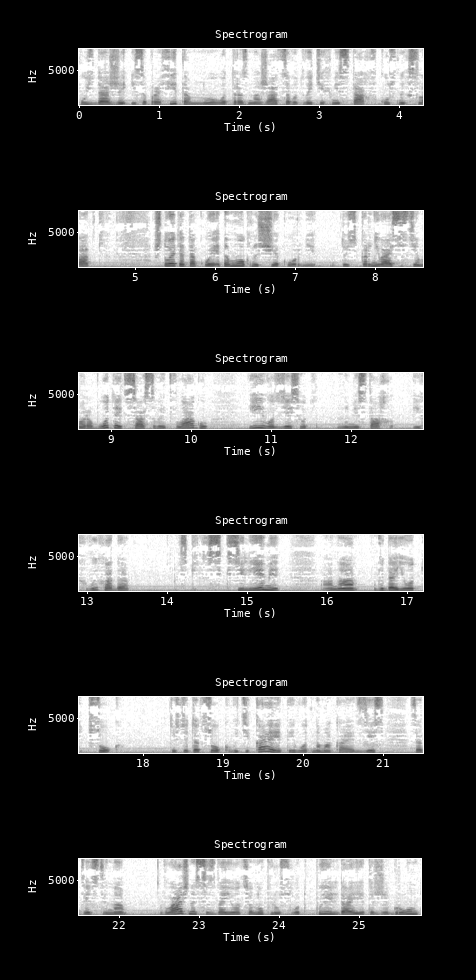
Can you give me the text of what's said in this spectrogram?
пусть даже и сапрофитом, но вот размножаться вот в этих местах, вкусных, сладких. Что это такое? Это мокнущие корни. То есть корневая система работает, всасывает влагу, и вот здесь вот на местах их выхода, в ксилеме, она выдает сок. То есть этот сок вытекает и вот намокает. Здесь, соответственно, влажность создается, ну плюс вот пыль, да, и это же грунт,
